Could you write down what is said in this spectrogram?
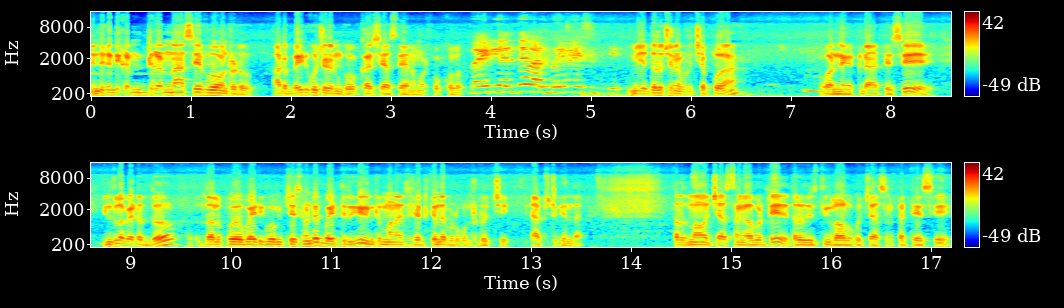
ఎందుకంటే ఇక్కడ ఇంటికాడ నా సేఫ్గా ఉంటాడు. అటు బయటకు వచ్చాడు అనుకో కరిచేస్తాయి అన్నమాట కుక్కలు. మీ ఇద్దరు వచ్చినప్పుడు చెప్పు? వాడిని ఇక్కడ ఆపేసి ఇంట్లో పెట్టద్దు. తలుపు బయటికి పంపించేసి ఉంటే బయట తిరిగి ఇంటి మన చెట్టు కింద పడుకుంటాడు వచ్చి యాప్ చెట్టు కింద. తర్వాత మనం వచ్చేస్తాం కాబట్టి తర్వాత తీసుకుని లోపలికి వచ్చేస్తారు కట్టేసి?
